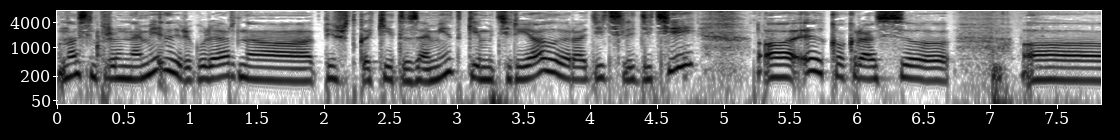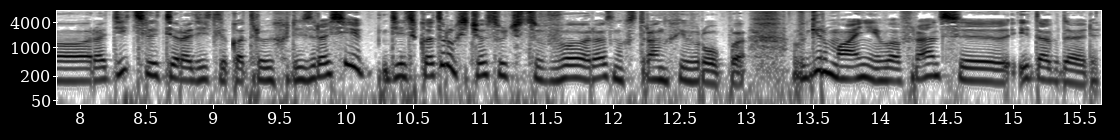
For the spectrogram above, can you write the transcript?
У нас, например, на Меле регулярно пишут какие-то заметки, материалы родители детей. Э, это как раз э, э, родители, те родители, которые уехали из России, дети которых сейчас учатся в разных странах Европы. В Германии, во Франции и так далее.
